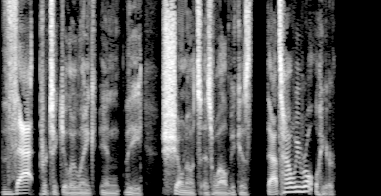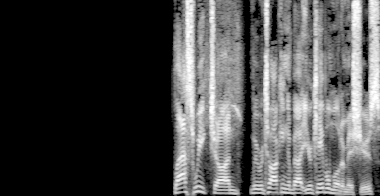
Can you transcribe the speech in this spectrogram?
that particular link in the show notes as well because that's how we roll here. Last week, John, we were talking about your cable modem issues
